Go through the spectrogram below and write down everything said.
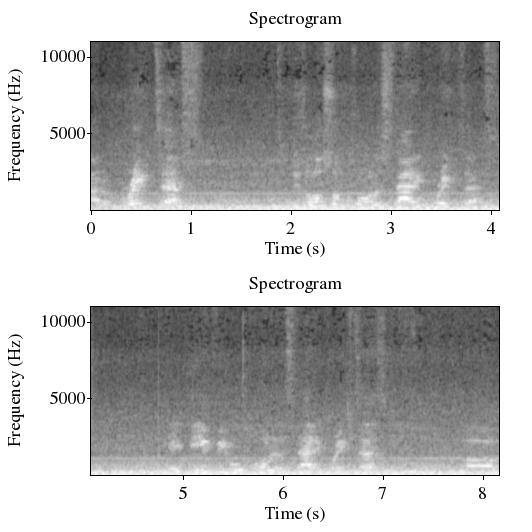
Now the brake test is also called a static brake test. Okay, DMV will call it a static brake test. Um,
